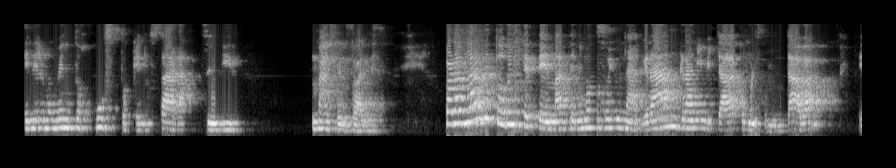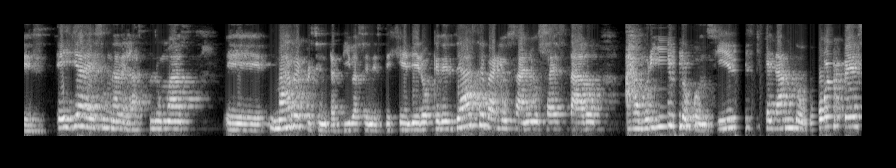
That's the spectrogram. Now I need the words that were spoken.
en el momento justo que nos haga sentir más sensuales. Para hablar de todo este tema, tenemos hoy una gran, gran invitada, como les comentaba. Es, ella es una de las plumas eh, más representativas en este género, que desde hace varios años ha estado abriendo conciencia, dando golpes,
